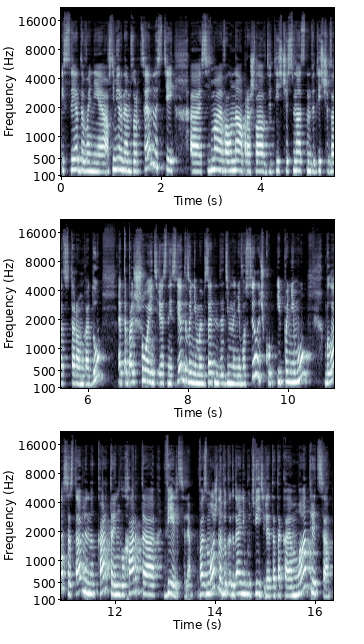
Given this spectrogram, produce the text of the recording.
исследование «Всемирный обзор ценностей». Э, седьмая волна прошла в 2017-2022 году. Это большое интересное исследование, мы обязательно дадим на него ссылочку. И по нему была составлена карта Инглхарта Вельцеля. Возможно, вы когда-нибудь видели, это такая матрица,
